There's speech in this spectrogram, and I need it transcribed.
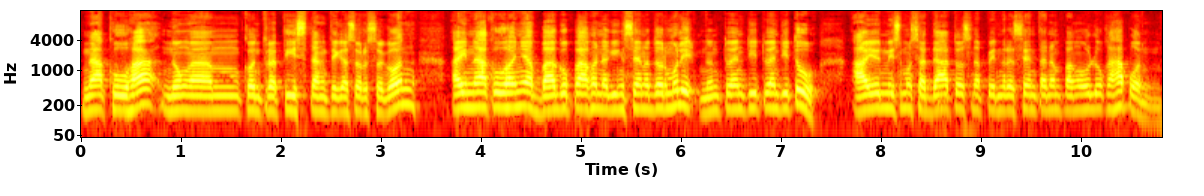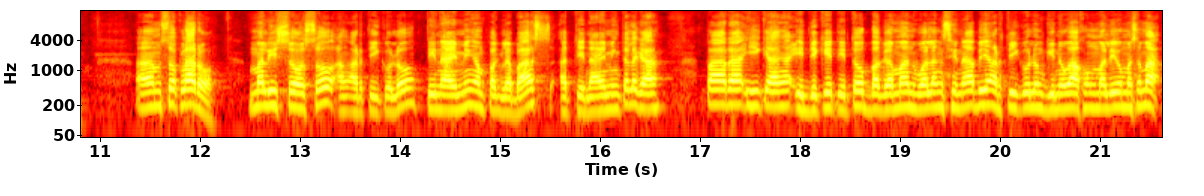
nakuha nung um, kontratistang tiga Sorsogon ay nakuha niya bago pa ako naging senador muli noong 2022 ayon mismo sa datos na pinresenta ng Pangulo kahapon. Um, so klaro, malisyoso ang artikulo, tiniming ang paglabas at tiniming talaga para ika nga idikit ito bagaman walang sinabi ang artikulong ginawa kong mali o masama.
